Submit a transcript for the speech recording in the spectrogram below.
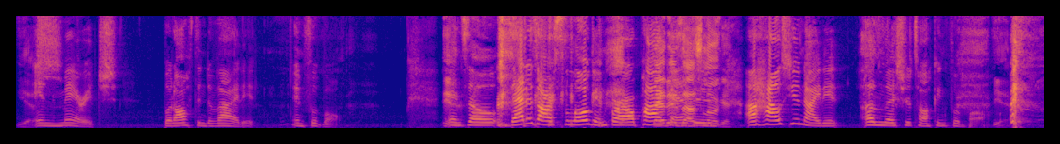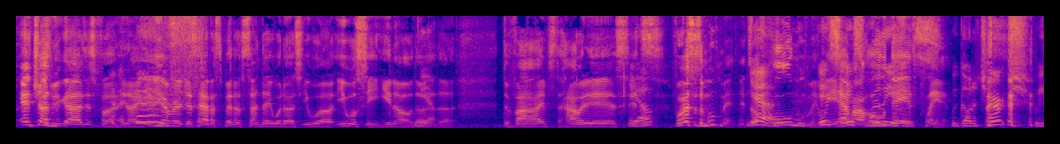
yes. in marriage, but often divided in football. Yeah. And so that is our slogan for our podcast. That is our slogan. A house united unless you're talking football. Yeah. And trust me, guys, it's fun. You know, if you ever just had a spend a Sunday with us, you will you will see. You know the Yeah. the the vibes, the how it is. Yep. It's for us. It's a movement. It's Yeah. a whole movement. we have our whole really day is. is planned. We go to church, we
